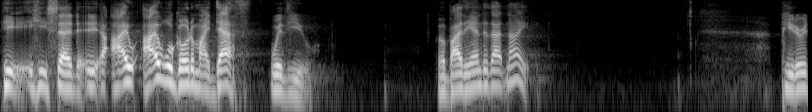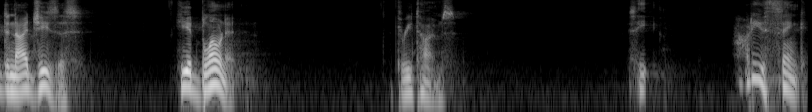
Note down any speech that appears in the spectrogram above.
he, he said, I, I will go to my death with you. But by the end of that night, Peter had denied Jesus. He had blown it three times. See, how do you think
